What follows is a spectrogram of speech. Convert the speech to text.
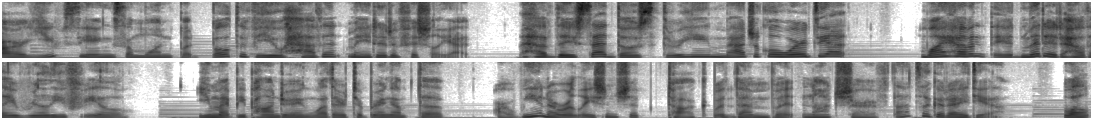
Are you seeing someone but both of you haven't made it official yet? Have they said those three magical words yet? Why haven't they admitted how they really feel? You might be pondering whether to bring up the, are we in a relationship talk with them, but not sure if that's a good idea. Well,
